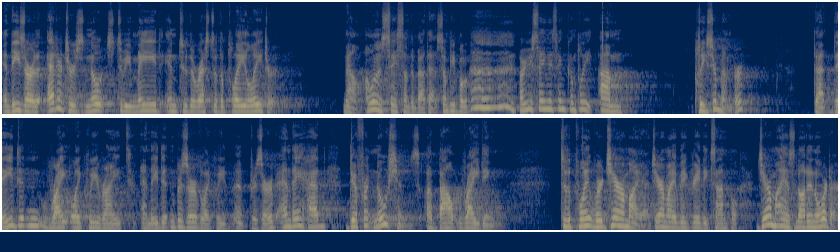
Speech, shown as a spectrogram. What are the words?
And these are the editor's notes to be made into the rest of the play later. Now, I want to say something about that. Some people go, Are you saying it's incomplete? Um, please remember, that they didn't write like we write and they didn't preserve like we uh, preserve, and they had different notions about writing to the point where Jeremiah, Jeremiah would be a great example. Jeremiah is not in order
